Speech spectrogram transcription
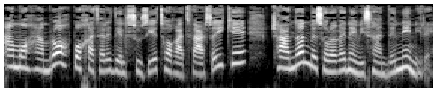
اما همراه با خطر دلسوزی طاقت فرسایی که چندان به سراغ نویسنده نمیره.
